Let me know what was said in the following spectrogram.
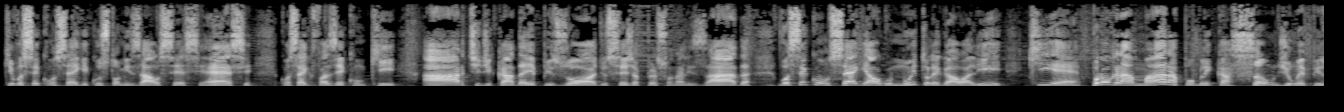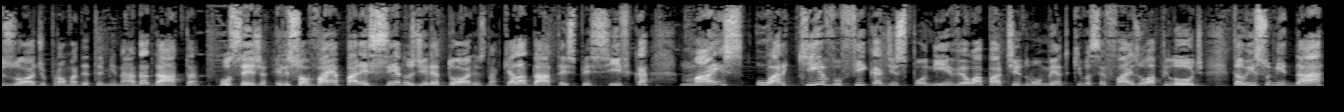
que você consegue customizar o CSS, consegue fazer com que a arte de cada episódio seja personalizada. Você consegue algo muito legal ali, que é programar a publicação de um episódio para uma determinada data, ou seja, ele só vai aparecer nos diretórios naquela data específica, mas o arquivo fica disponível a partir do momento momento que você faz o upload. Então isso me dá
